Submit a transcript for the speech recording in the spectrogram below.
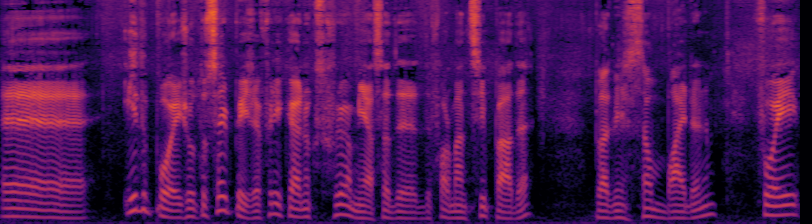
Eh, e depois, o terceiro país africano que sofreu ameaça de, de forma antecipada pela administração Biden foi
